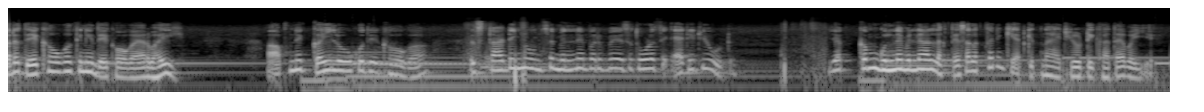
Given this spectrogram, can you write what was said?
अरे देखा होगा कि नहीं देखा होगा यार भाई? आपने कई लोगों को देखा होगा। स्टार्टिंग में उनसे मिलने पर भी ऐसे थोड़े से एटीट्यूड या कम घुलने मिलने वाले लगते ऐसा लगता नहीं कि यार कितना एटीट्यूड दिखाता है भाई ये।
